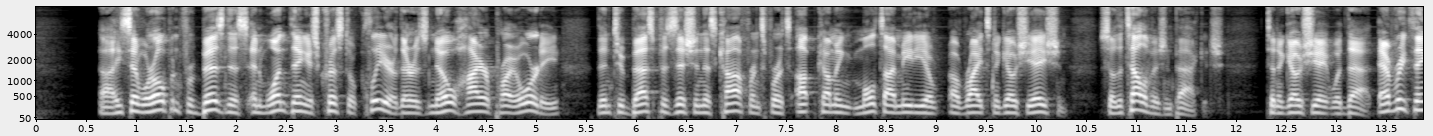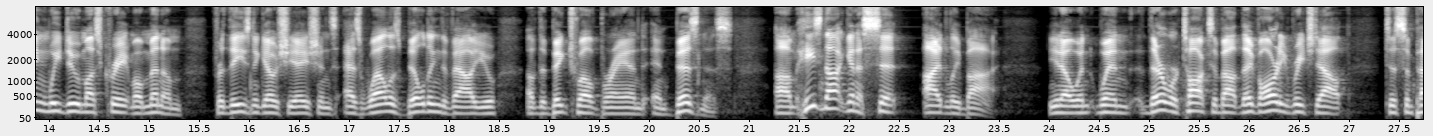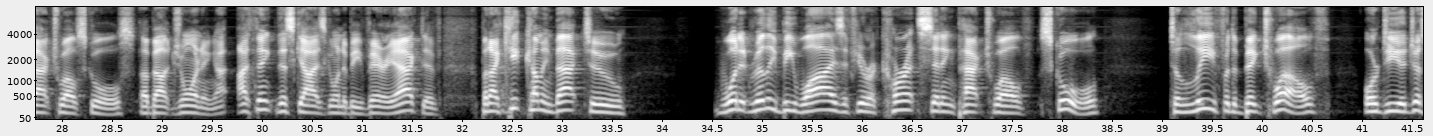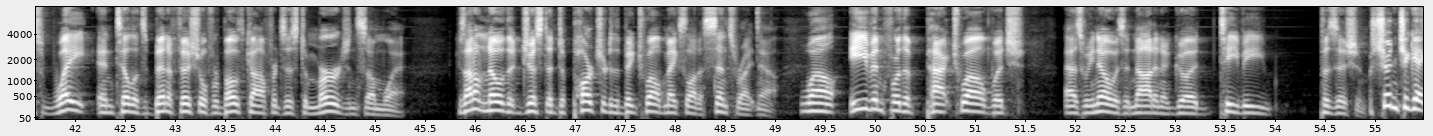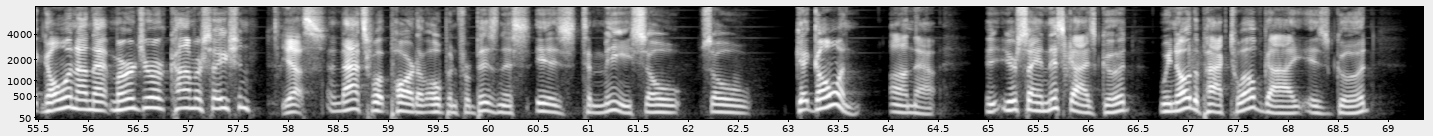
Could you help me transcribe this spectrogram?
Uh, he said, We're open for business, and one thing is crystal clear. There is no higher priority than to best position this conference for its upcoming multimedia uh, rights negotiation. So, the television package to negotiate with that. Everything we do must create momentum for these negotiations, as well as building the value of the Big 12 brand and business. Um, he's not going to sit idly by. You know, when when there were talks about they've already reached out to some Pac 12 schools about joining, I, I think this guy is going to be very active. But I keep coming back to would it really be wise if you're a current sitting Pac 12 school to leave for the Big 12, or do you just wait until it's beneficial for both conferences to merge in some way? Because I don't know that just a departure to the Big 12 makes a lot of sense right now Well, even for the Pac 12, which, as we know, is not in a good TV position. shouldn't you get going on that merger conversation? Yes. and that's what part of open for business is to me so so get going on that you're saying this guy's good we know the pac 12 guy is good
